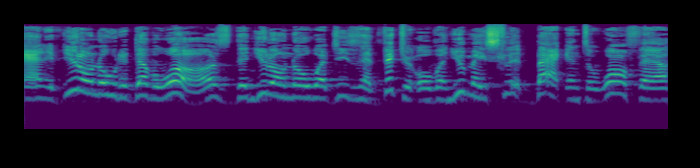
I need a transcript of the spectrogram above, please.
And if you don't know who the devil was, then you don't know what Jesus had victory over, and you may slip back into warfare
